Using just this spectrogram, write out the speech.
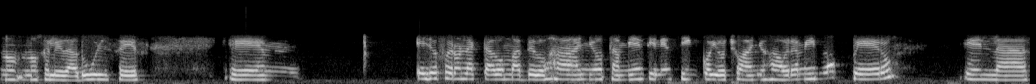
no, no se le da dulces. Eh, ellos fueron lactados más de dos años, también tienen cinco y ocho años ahora mismo, pero en las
